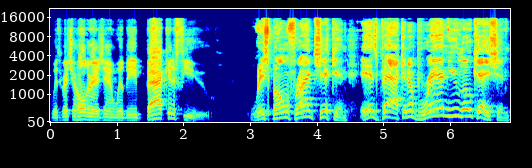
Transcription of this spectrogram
with Richard Holdridge, and we'll be back in a few. Wishbone Fried Chicken is back in a brand new location,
